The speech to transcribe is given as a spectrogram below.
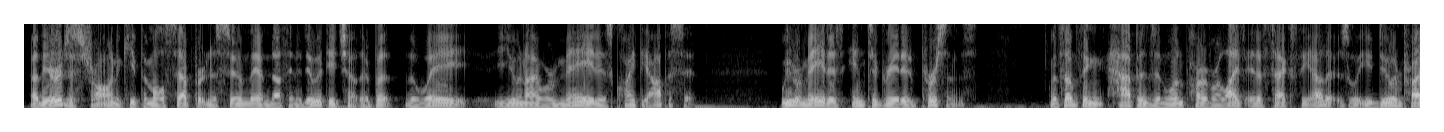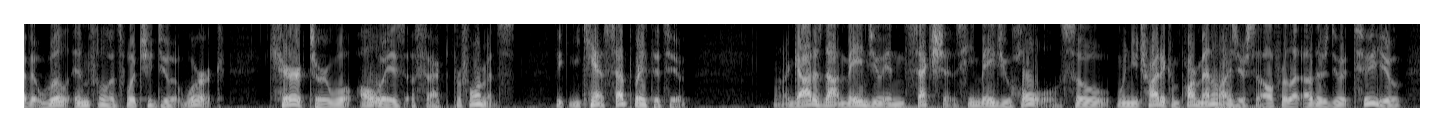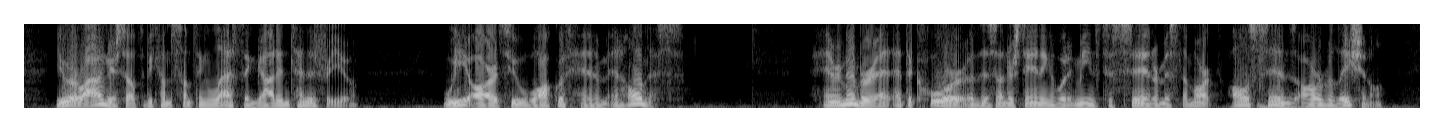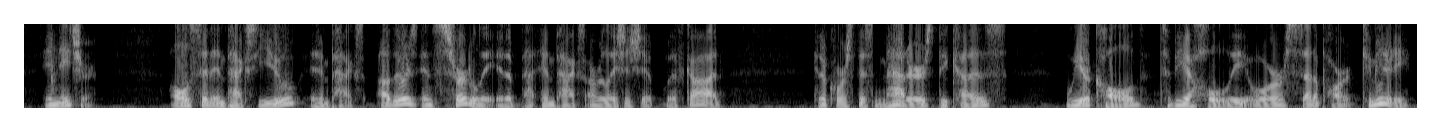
Now, the urge is strong to keep them all separate and assume they have nothing to do with each other, but the way you and I were made is quite the opposite. We were made as integrated persons. When something happens in one part of our life, it affects the others. What you do in private will influence what you do at work. Character will always affect performance. You, you can't separate the two. God has not made you in sections, He made you whole. So when you try to compartmentalize yourself or let others do it to you, you are allowing yourself to become something less than God intended for you. We are to walk with Him in wholeness. And remember, at, at, the core of this understanding of what it means to sin or miss the mark, all sins are relational in nature. All sin impacts you, it impacts others, and certainly it impacts our relationship with God. And of course, this matters because we are called to be a holy or set apart community.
